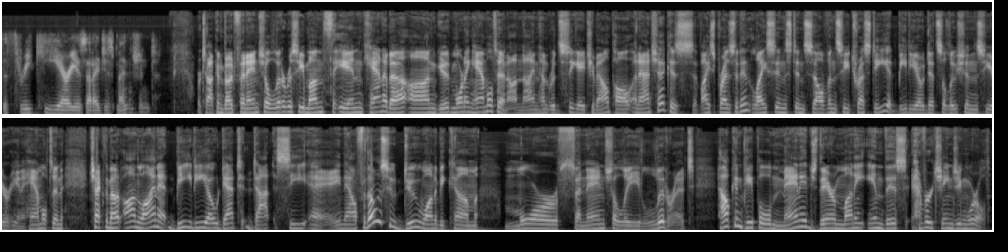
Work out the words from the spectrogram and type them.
the three key areas that I just mentioned. We're talking about Financial Literacy Month in Canada on Good Morning Hamilton on 900 CHML. Paul Anachek is Vice President, Licensed Insolvency Trustee at BDO Debt Solutions here in Hamilton. Check them out online at bdodebt.ca. Now, for those who do want to become more financially literate, how can people manage their money in this ever changing world?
